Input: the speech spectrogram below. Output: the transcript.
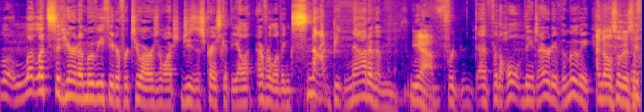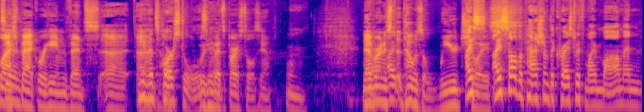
Let, let's sit here in a movie theater for two hours and watch Jesus Christ get the ever loving snot beaten out of him. Yeah. for uh, for the whole the entirety of the movie. And also, there's a It's flashback where he invents. Uh, he invents bar stools, he yeah. invents bar stools. Yeah. Never understood. that was a weird I, choice. s- I saw the Passion of the Christ with my mom, and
